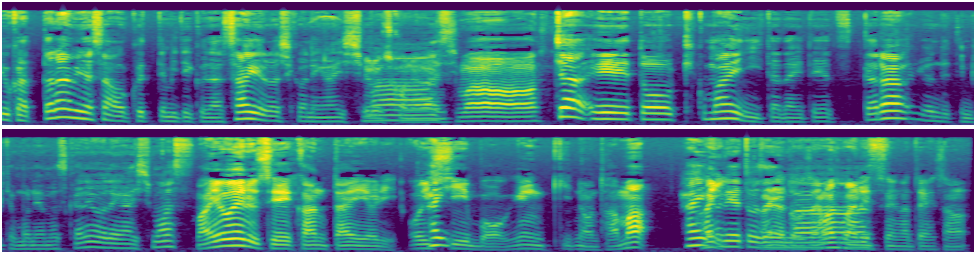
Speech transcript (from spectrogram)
よかったら皆さん送ってみてください。よろしくお願いしよろますしくお願いします。じゃあえっ、と結構前にいただいたやつから読んでってみてもらえますかね。お願いします。迷える青函隊より美味しい棒、元気の玉はいありがとうございます。ありがとうございます。マイレス青函隊さん、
